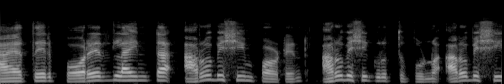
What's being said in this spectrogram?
আয়াতের পরের লাইনটা আরও বেশি ইম্পোর্টেন্ট, আরও বেশি গুরুত্বপূর্ণ, আরও বেশি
